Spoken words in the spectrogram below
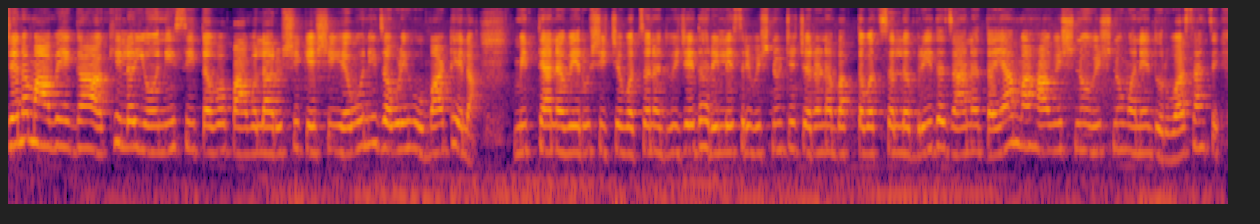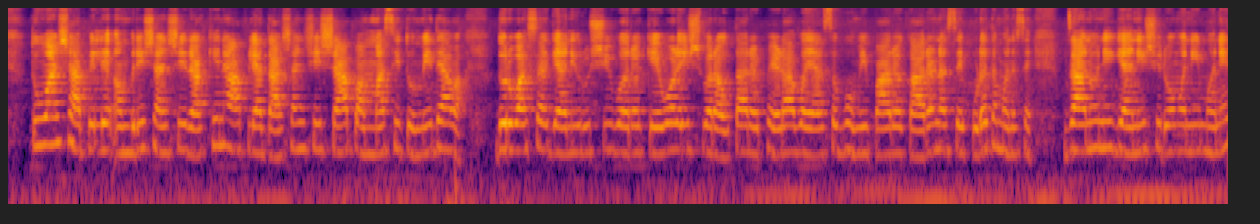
जनमावेगा अखिल योनिसी तव पावला ऋषिकेशी येऊनी जवळी हुबा ठेला. मिथ्या नवे ऋषीचे वचन द्विजे धरिले श्री विष्णूचे चरण भक्तवत्सल्ल ब्रीद जान तया महाविष्णू विष्णू मने दुर्वासांचे. तुवा शापिले अंबरीशांशी राखीने आपल्या दाशांशी शाप अम्मासी तुम्ही द्यावा. दुर्वासा ज्ञानी ऋषीवर केवळ ईश्वर अवतार फेडावयास भूमिपार कारण असे पुढत मनसे. जाणूनी ज्ञानी शिरोमणी म्हणे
